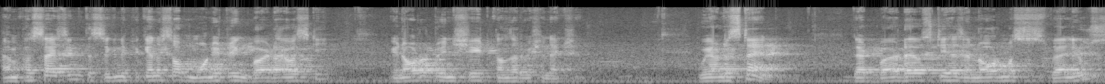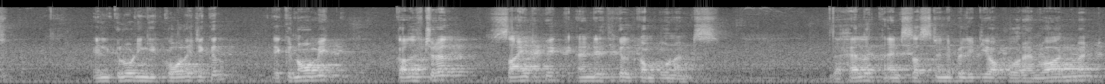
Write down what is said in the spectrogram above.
emphasizing the significance of monitoring biodiversity in order to initiate conservation action. We understand that biodiversity has enormous values, including ecological, economic, cultural, scientific and ethical components. The health and sustainability of our environment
